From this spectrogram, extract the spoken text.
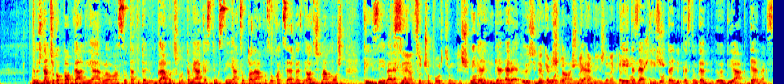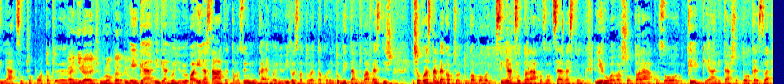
De most nem csak a Pap Dániáról van szó, tehát itt a Gábor is mondta, mi elkezdtünk színjátszó találkozókat szervezni, az is már most tíz éve lesz. Színjátszó csoportjunk is van. Igen, igen, erre ősidők Nekem is óta, volt, most igen. nekem nincs, de neked van 2010 most is. óta együtt kezdtünk egy diák, gyermek színjátszó csoportot. ö, Ennyire egy húron perdült. igen, igen, hogy ő, a- én aztán átvettem az ő munkáját, mert ő igazgató lett, akkor én to- vittem tovább ezt is, és akkor aztán bekapcsoltunk abba, hogy színjátszó találkozót szerveztünk, író-olvasó találkozó, képkiállításoktól kezdve.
